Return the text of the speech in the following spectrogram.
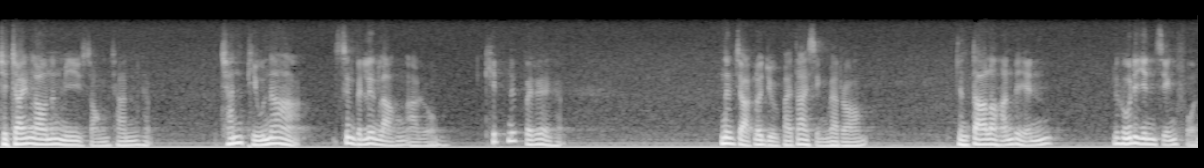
จิตใจของเรานั้นมีสองชั้นครับ ชั้นผิวหน้าซึ่งเป็นเรื่องราวของอารมณ์ คิดนึกไปเรื่อยครับ เนื่องจากเราอยู่ภายใต้สิ่งแวดล้อมอย่างตาเราหันไปเห็น หรือหูได้ยินเสียงฝน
